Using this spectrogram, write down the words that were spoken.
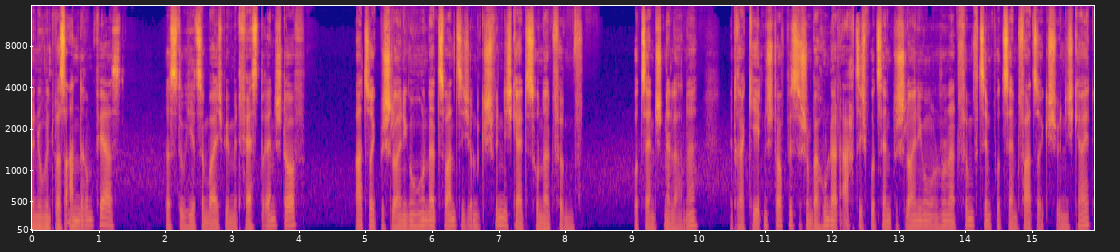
Wenn du mit was anderem fährst, dass du hier zum Beispiel mit Festbrennstoff Fahrzeugbeschleunigung 120 und Geschwindigkeit ist 105 Prozent schneller, ne? Mit Raketenstoff bist du schon bei 180% Beschleunigung und 115% Fahrzeuggeschwindigkeit.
